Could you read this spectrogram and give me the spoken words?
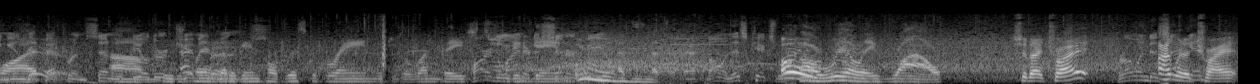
a lot. in, veteran Um, we've been playing another game called Risk of Rain, which is a run-based shooting game. That's, that's. Oh, and this kicks Oh. Oh, really? Wow. Should I try it? To I'm gonna try it.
